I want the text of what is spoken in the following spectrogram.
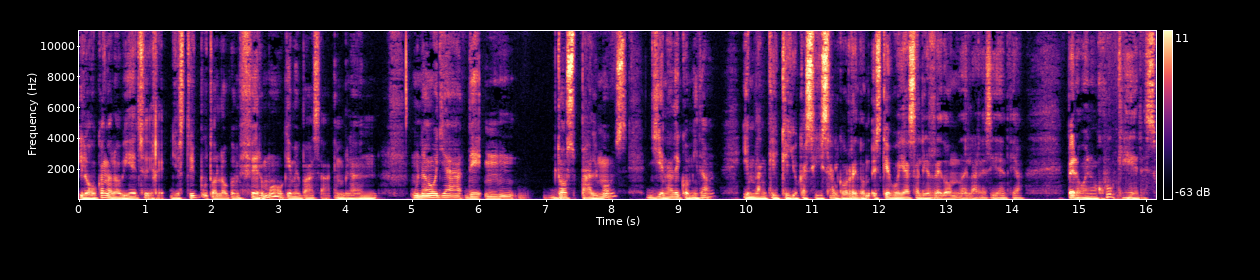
Y luego cuando lo vi hecho dije, yo estoy puto loco, enfermo o qué me pasa? En plan, una olla de mm, dos palmos llena de comida y en plan que, yo casi salgo redondo. Es que voy a salir redondo de la residencia. Pero bueno, who cares,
